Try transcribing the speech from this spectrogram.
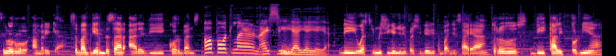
seluruh Amerika. Sebagian besar ada di Korban Oh, Portland, I see. Hmm. Ya, ya, ya, ya. di Western Michigan University di tempatnya saya, terus di California,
